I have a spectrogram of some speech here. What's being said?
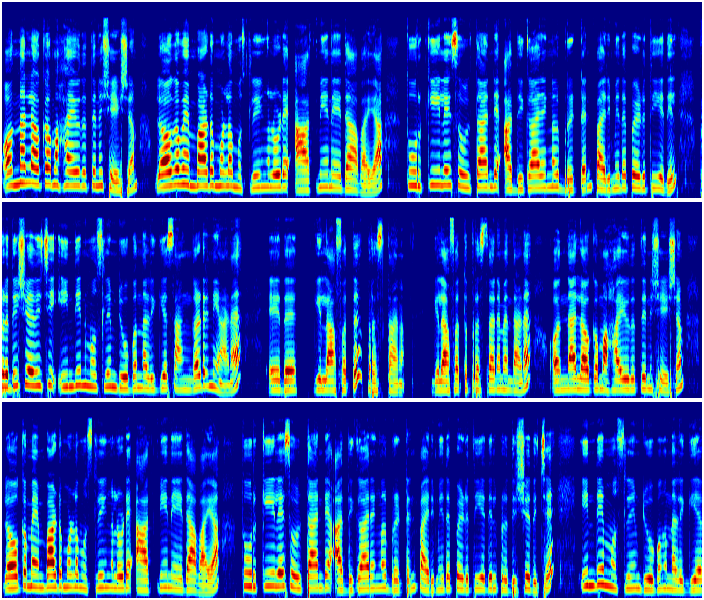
ഒന്നാം ലോക മഹായുദ്ധത്തിന് ശേഷം ലോകമെമ്പാടുമുള്ള മുസ്ലിങ്ങളുടെ ആത്മീയ നേതാവായ തുർക്കിയിലെ സുൽത്താന്റെ അധികാരങ്ങൾ ബ്രിട്ടൻ പരിമിതപ്പെടുത്തിയതിൽ പ്രതിഷേധിച്ച് ഇന്ത്യൻ മുസ്ലിം രൂപം നൽകിയ സംഘടനയാണ് ഏത്? ഖിലാഫത്ത് പ്രസ്ഥാനം. ഖിലാഫത്ത് പ്രസ്ഥാനം എന്നാണ് ഒന്നാം ലോക മഹായുദ്ധത്തിന് ശേഷം ലോകമെമ്പാടുമുള്ള മുസ്ലിങ്ങളുടെ ആത്മീയ നേതാവായ തുർക്കിയിലെ സുൽത്താന്റെ അധികാരങ്ങൾ ബ്രിട്ടൻ പരിമിതപ്പെടുത്തിയതിൽ പ്രതിഷേധിച്ച് ഇന്ത്യൻ മുസ്ലിം രൂപം നൽകിയ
